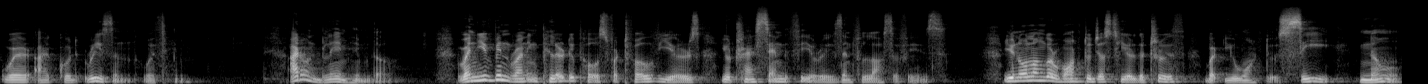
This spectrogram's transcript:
where I could reason with him. I don't blame him though. When you've been running pillar to for 12 years, you transcend theories and philosophies. You no longer want to just hear the truth, but you want to see, know,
